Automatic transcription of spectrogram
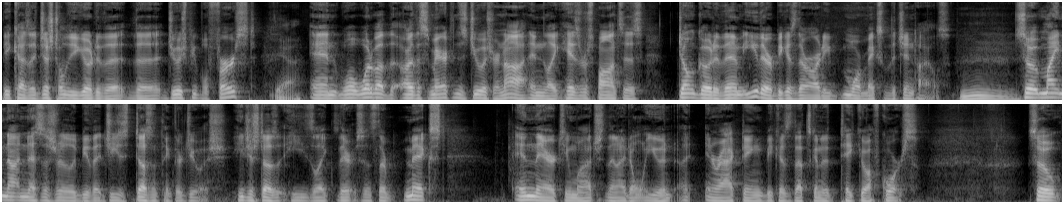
because I just told you to go to the the Jewish people first. Yeah. And well, what about the, are the Samaritans Jewish or not? And like his response is, don't go to them either because they're already more mixed with the Gentiles. So it might not necessarily be that Jesus doesn't think they're Jewish. He just doesn't. He's like they're since they're mixed in there too much, then I don't want you in, uh, interacting because that's going to take you off course. So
